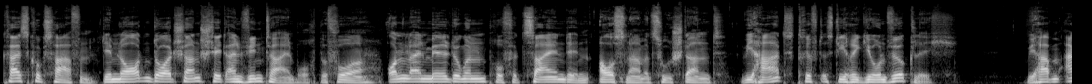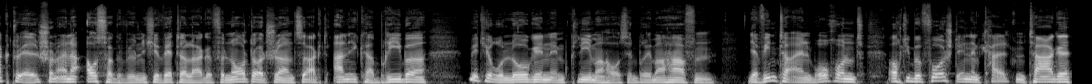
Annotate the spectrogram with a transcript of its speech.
Kreis Cuxhaven. Dem Norden Deutschlands steht ein Wintereinbruch bevor. Online-Meldungen prophezeien den Ausnahmezustand. Wie hart trifft es die Region wirklich? Wir haben aktuell schon eine außergewöhnliche Wetterlage für Norddeutschland, sagt Annika Brieber, Meteorologin im Klimahaus in Bremerhaven. Der Wintereinbruch und auch die bevorstehenden kalten Tage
